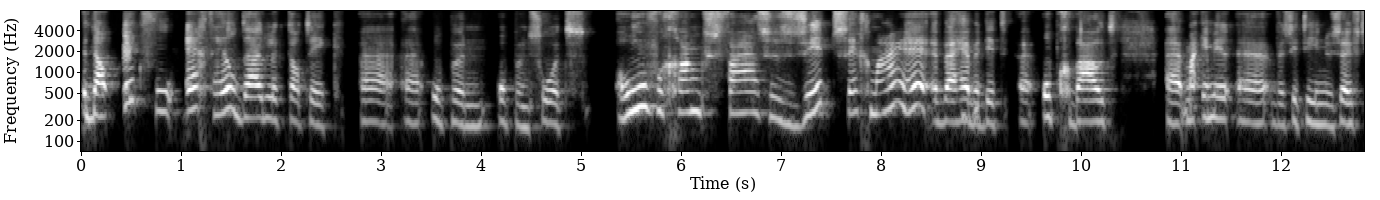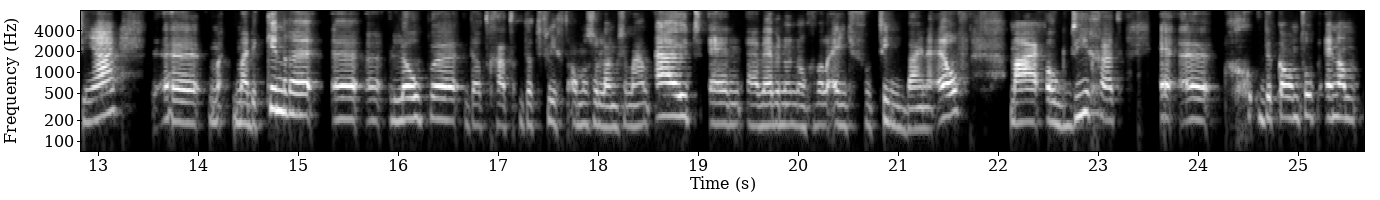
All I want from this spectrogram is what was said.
nou, ik voel echt heel duidelijk dat ik uh, uh, op, een, op een soort overgangsfase zit, zeg maar. Hè. Wij hebben dit uh, opgebouwd, maar in, we zitten hier nu 17 jaar. Maar, maar, de kinderen lopen, dat, gaat, dat vliegt allemaal zo langzaamaan uit. En we hebben er nog wel eentje van 10, bijna 11. Maar ook die gaat de kant op. En dan,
